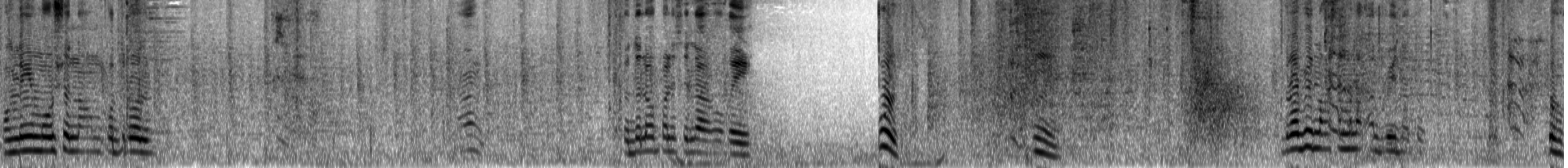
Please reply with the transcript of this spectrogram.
Huwag lang yung motion ng control. Ang. So, dalawa pala sila. Okay. Pull. Hmm. Grabe, lakas naman ng Android na to. Oh.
